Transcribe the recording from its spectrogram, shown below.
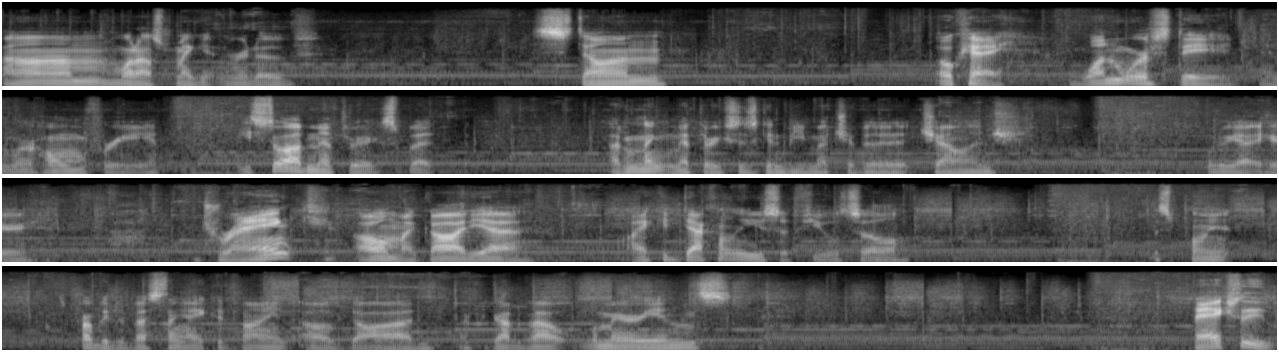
Um, what else am I getting rid of? Stun. Okay, one more stage, and we're home free. We still have Mithrix, but I don't think Mithrix is going to be much of a challenge. What do we got here? Drank? Oh my god, yeah. I could definitely use a fuel cell at this point. It's probably the best thing I could find. Oh god, I forgot about Lemurians. They actually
